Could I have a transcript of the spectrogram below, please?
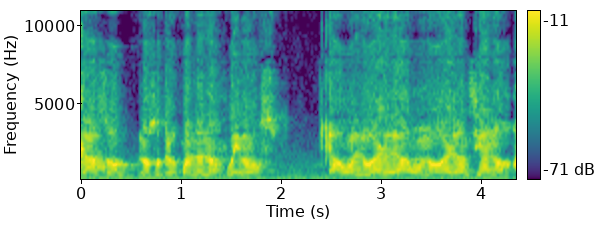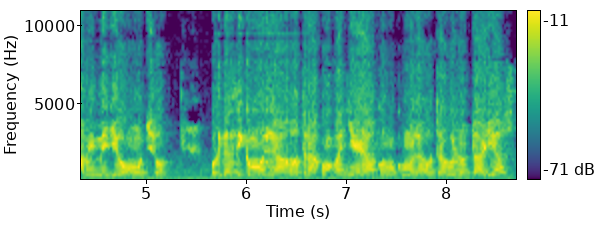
Caso, nosotros cuando nos fuimos a un lugar, a un hogar de ancianos, a mí me llegó mucho, porque así como las otras compañeras, como, como las otras voluntarias,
